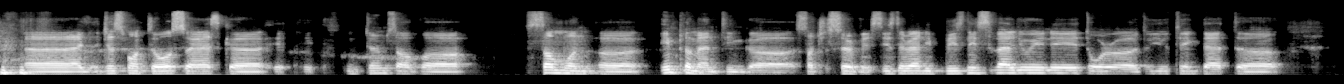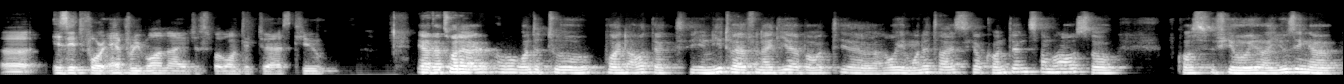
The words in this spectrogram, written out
I just want to also ask, in terms of someone uh, implementing uh, such a service? Is there any business value in it, or uh, do you think that uh, uh, is it for everyone? I just wanted to ask you. Yeah, that's what I wanted to point out, that you need to have an idea about uh, how you monetize your content somehow. So, of course, if you are using a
